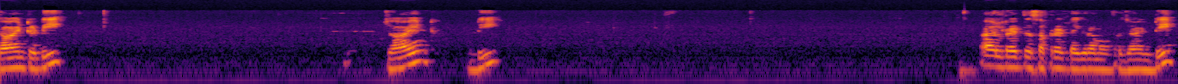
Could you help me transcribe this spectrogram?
joint D joint D. I will write the separate diagram of the joint D.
